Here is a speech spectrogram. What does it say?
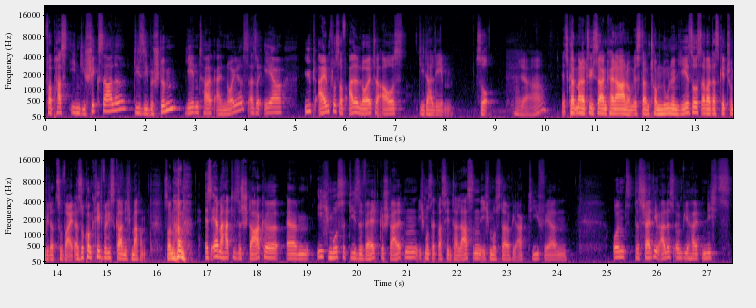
verpasst ihnen die Schicksale, die sie bestimmen, jeden Tag ein neues. Also er übt Einfluss auf alle Leute aus, die da leben. So. Ja. Jetzt könnte man natürlich sagen, keine Ahnung, ist dann Tom Noonan Jesus, aber das geht schon wieder zu weit. Also so konkret will ich es gar nicht machen, sondern es eher, man hat dieses starke, ähm, ich muss diese Welt gestalten, ich muss etwas hinterlassen, ich muss da irgendwie aktiv werden. Und das scheint ihm alles irgendwie halt nichts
